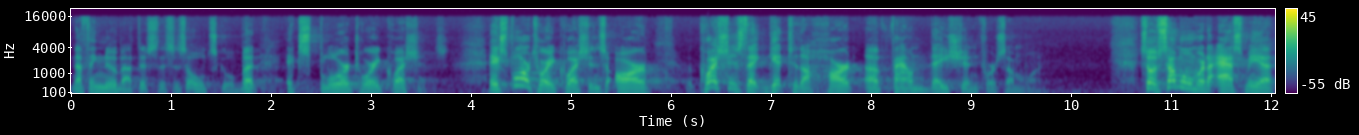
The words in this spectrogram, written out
Nothing new about this, this is old school, but exploratory questions. Exploratory questions are questions that get to the heart of foundation for someone. So, if someone were to ask me a,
